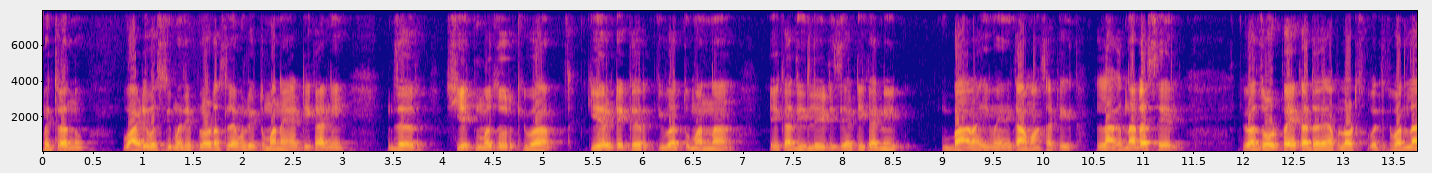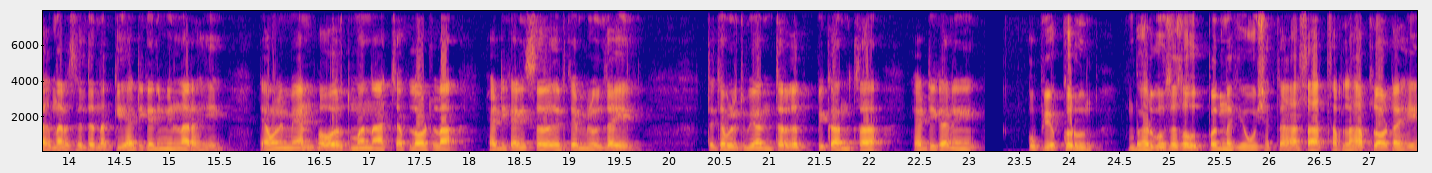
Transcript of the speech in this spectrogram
मित्रांनो वाडीवस्तीमध्ये प्लॉट असल्यामुळे तुम्हाला या ठिकाणी जर शेतमजूर किंवा केअरटेकर किंवा तुम्हाला एखादी लेडीज या ठिकाणी बाराही महिने कामासाठी लागणार असेल किंवा जोडपं एखादं ह्या प्लॉट्समध्ये तुम्हाला लागणार असेल तर नक्की ह्या ठिकाणी मिळणार आहे. त्यामुळे मॅनपॉवर तुम्हाला आजच्या प्लॉटला ह्या ठिकाणी सहजरित्या मिळून जाईल. त्याच्यामुळे तुम्ही अंतर्गत पिकांचा ह्या ठिकाणी उपयोग करून भरघोस असं उत्पन्न घेऊ शकता असा आजचा आपला हा प्लॉट आहे.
